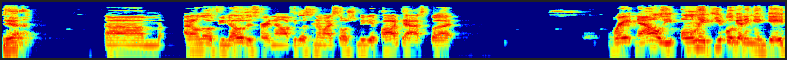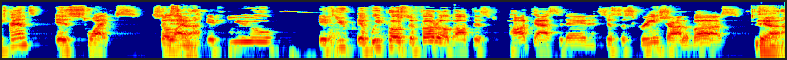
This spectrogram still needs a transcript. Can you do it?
Yeah. Um, I don't know if you know this right now, if you listen to my social media podcast, but right now the only people getting engagement is swipes. So like Yeah. if you if you if we post a photo about this podcast today and it's just a screenshot of us, Yeah.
